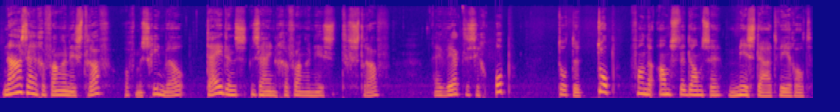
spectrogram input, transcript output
na zijn gevangenisstraf, of misschien wel tijdens zijn gevangenisstraf, hij werkte zich op tot de top van de Amsterdamse misdaadwereld,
